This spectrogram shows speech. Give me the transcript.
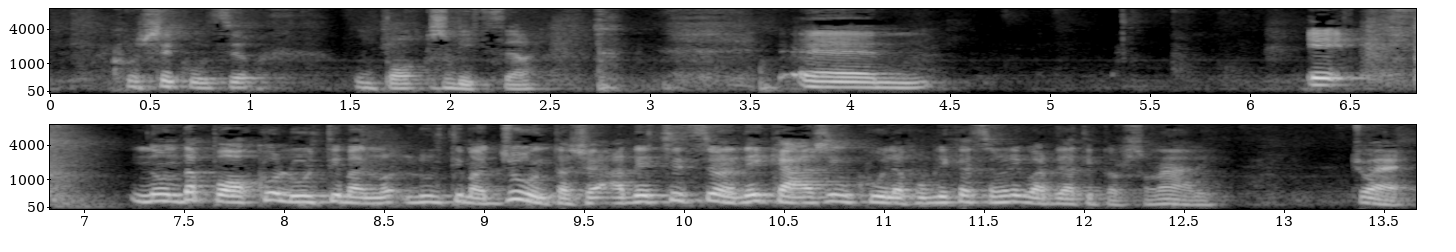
consecuzio un po' svizzera. Ehm, e non da poco l'ultima, l'ultima aggiunta, cioè ad eccezione dei casi in cui la pubblicazione riguarda i dati personali. Cioè,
